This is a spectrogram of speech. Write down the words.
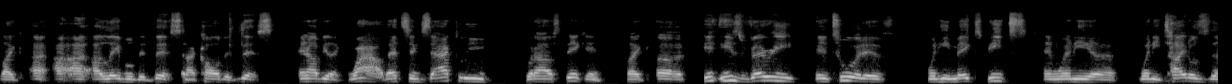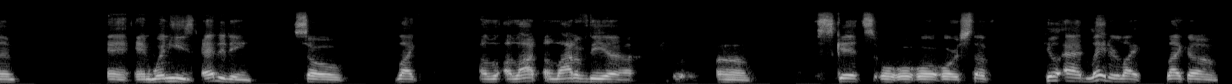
like i i, I labeled it this and i called it this and i'll be like wow that's exactly what i was thinking. Like uh he, he's very intuitive when he makes beats and when he uh when he titles them and, and when he's editing. So like a, a lot a lot of the uh, uh skits or, or or stuff he'll add later like like um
